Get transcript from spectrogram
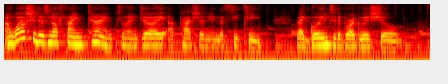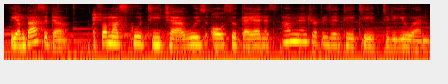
And while she does not find time to enjoy her passion in the city, like going to the Broadway show, the ambassador a former school teacher who is also Guyana's permanent representative to the UN,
